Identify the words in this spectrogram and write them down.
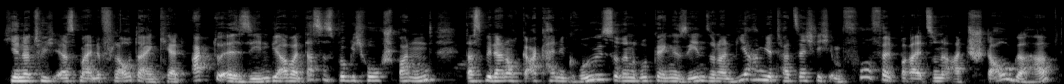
hier natürlich erstmal eine Flaute einkehrt. Aktuell sehen wir aber, das ist wirklich hochspannend, dass wir da noch gar keine größeren Rückgänge sehen, sondern wir haben hier tatsächlich im Vorfeld bereits so eine Art Stau gehabt,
